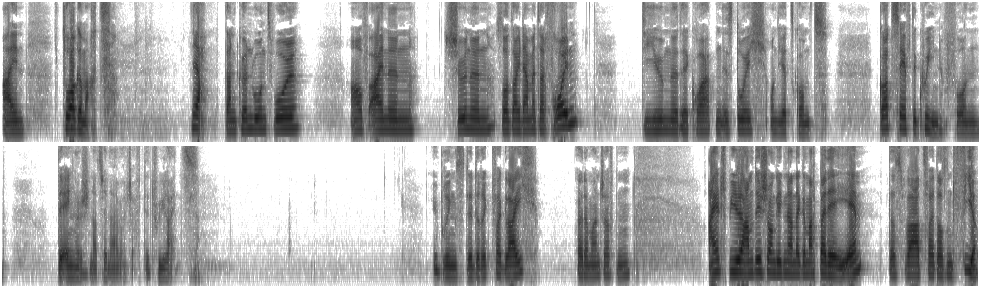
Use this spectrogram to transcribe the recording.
ein Tor gemacht. Ja, dann können wir uns wohl auf einen schönen Sonntagnachmittag freuen. Die Hymne der Kroaten ist durch und jetzt kommt God Save the Queen von der englischen Nationalmannschaft, der Three Lions. Übrigens der Direktvergleich bei der Mannschaften. Ein Spiel haben die schon gegeneinander gemacht bei der EM. Das war 2004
